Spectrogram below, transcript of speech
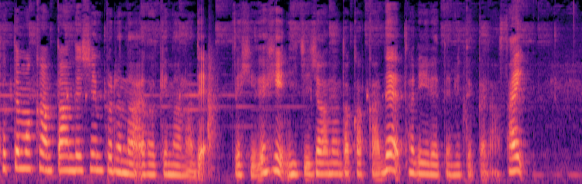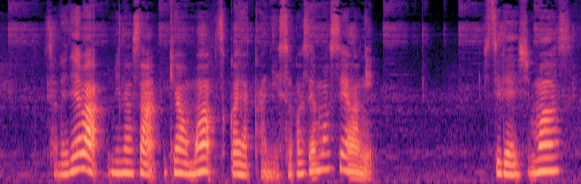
とっても簡単でシンプルな動きなので、ぜひぜひ日常のどこかで取り入れてみてください。それでは皆さん今日も健やかに過ごせますように。失礼します。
